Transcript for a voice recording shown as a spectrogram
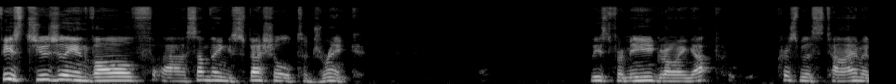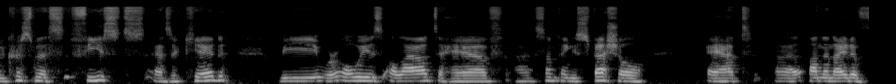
Feasts usually involve uh, something special to drink. At least for me, growing up, Christmas time and Christmas feasts as a kid, we were always allowed to have uh, something special at uh, on the night of,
